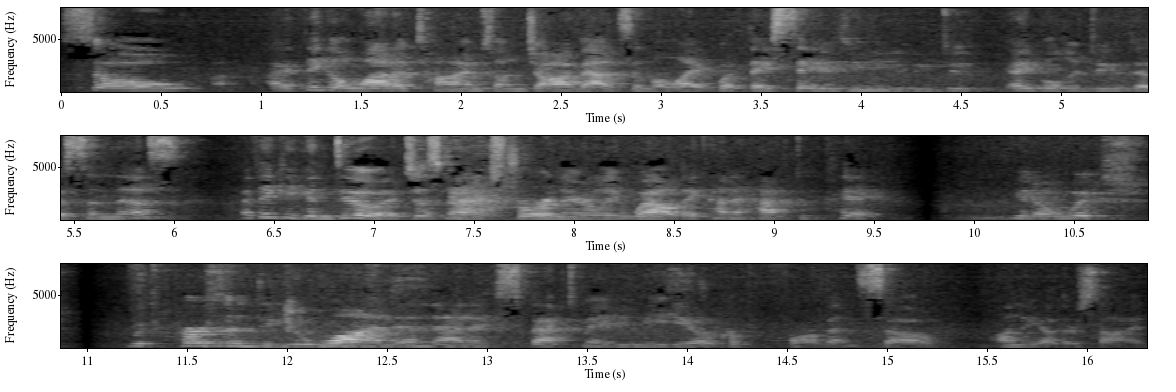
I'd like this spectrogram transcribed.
So I think a lot of times on job ads and the like, what they say is you need to be do, able to do this and this. I think you can do it, just not extraordinarily well. They kind of have to pick, you know, which which person do you want, and then expect maybe mediocre performance. So on the other side,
